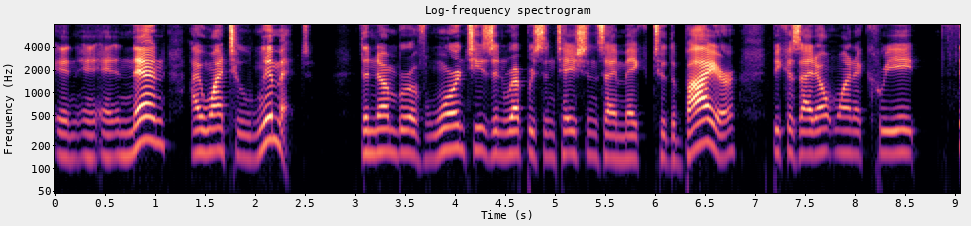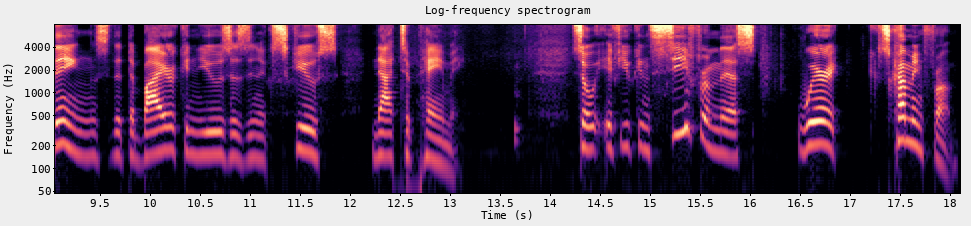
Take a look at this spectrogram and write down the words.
and, and, then I want to limit the number of warranties and representations I make to the buyer because I don't want to create things that the buyer can use as an excuse not to pay me. So if you can see from this where it's coming from,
